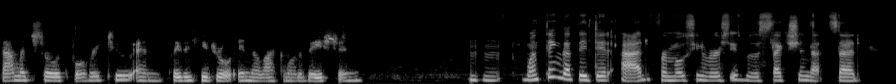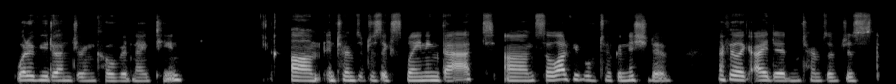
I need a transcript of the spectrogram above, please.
that much to look forward to, and plays a huge role in the lack of motivation. Mm-hmm. One thing that they did add for most universities was a section that said, "What have you done during COVID nineteen? Um, in terms of just explaining that. Um, so a lot of people who took initiative I feel like I did in terms of just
